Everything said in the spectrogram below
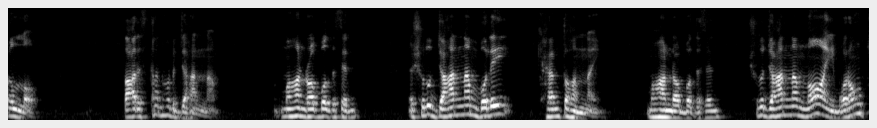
করল, তার স্থান হবে জাহান্নাম। মহান রব বলতেছেন, শুধু জাহান্নাম বলেই ক্ষান্ত হন নাই। মহান রব বলতেছেন, শুধু জাহান্নাম নয়, বরঞ্চ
